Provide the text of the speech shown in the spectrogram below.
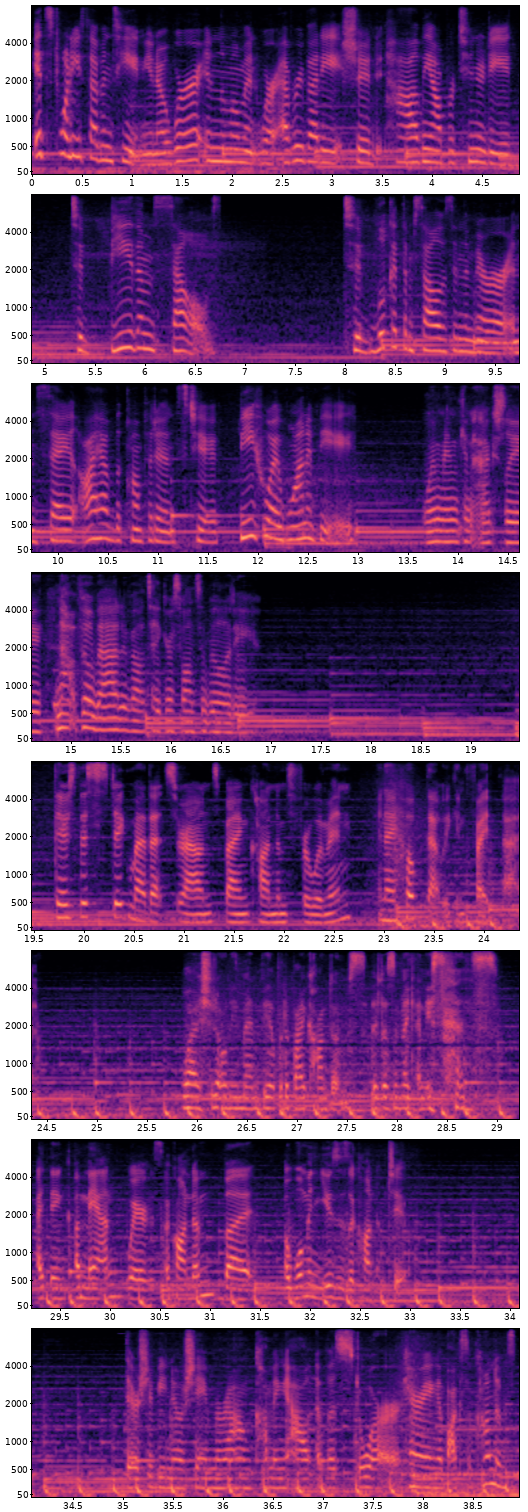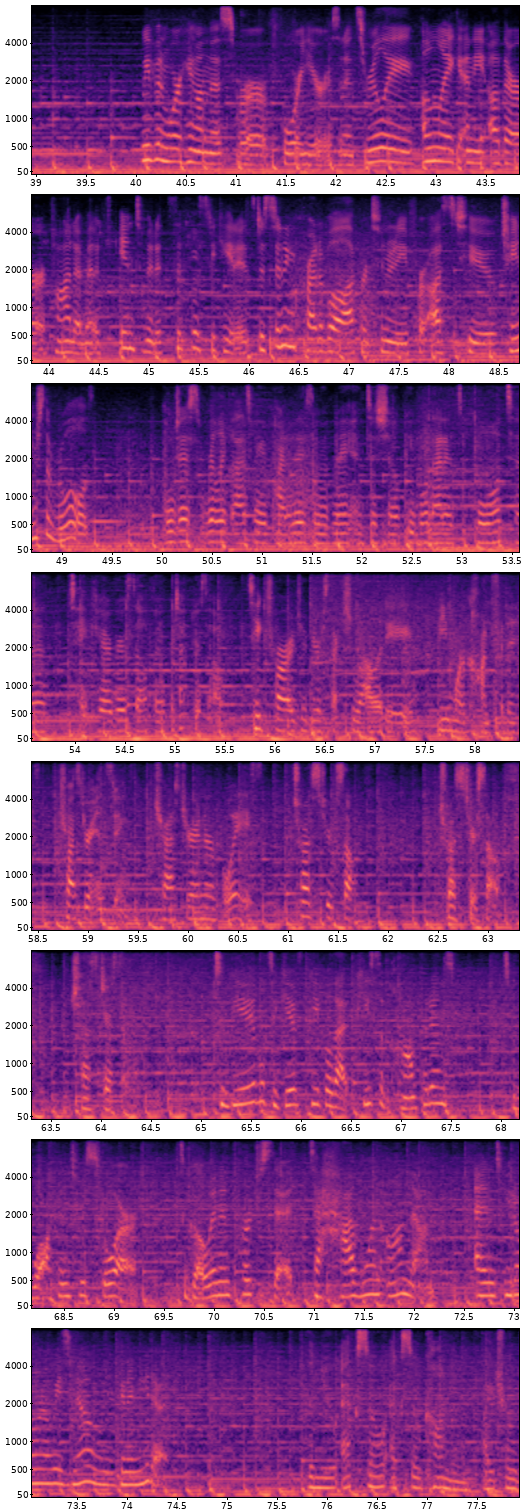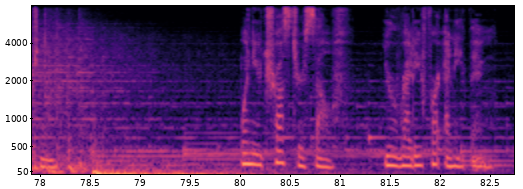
It's 2017, you know, we're in the moment where everybody should have the opportunity to be themselves, to look at themselves in the mirror and say, I have the confidence to be who I want to be. Women can actually not feel bad about taking responsibility. There's this stigma that surrounds buying condoms for women, and I hope that we can fight that. Why should only men be able to buy condoms? It doesn't make any sense. I think a man wears a condom, but a woman uses a condom too. There should be no shame around coming out of a store carrying a box of condoms. We've been working on this for four years, and it's really unlike any other condom. It's intimate, it's sophisticated. It's just an incredible opportunity for us to change the rules. I'm just really glad to be a part of this movement and to show people that it's cool to take care of yourself and protect yourself. Take charge of your sexuality. Be more confident. Trust your instincts. Trust your inner voice. Trust yourself. Trust yourself. Trust yourself. To be able to give people that piece of confidence to walk into a store, to go in and purchase it, to have one on them, and you don't always know when you're going to need it. The new XOXO condom by Trojan. When you trust yourself, you're ready for anything.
